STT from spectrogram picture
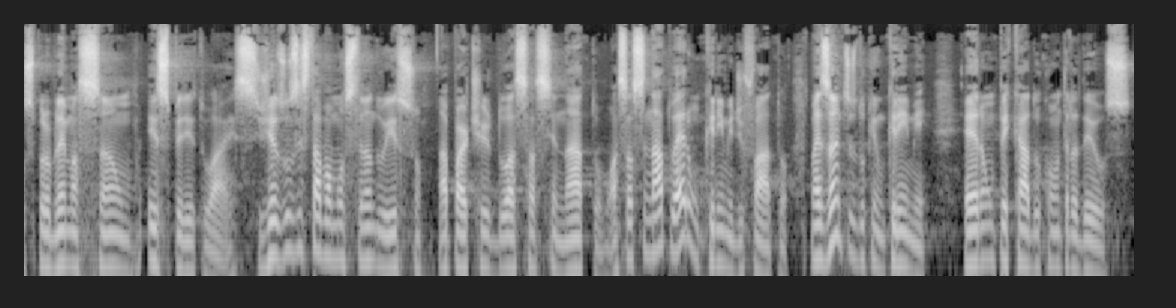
Os problemas são espirituais. Jesus estava mostrando isso a partir do assassinato. O assassinato era um crime de fato, mas antes do que um crime, era um pecado contra Deus.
